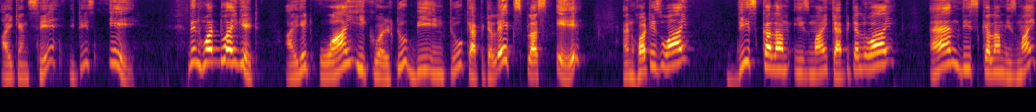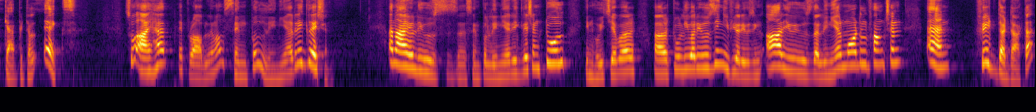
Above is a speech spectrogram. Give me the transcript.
I can say it is a. Then what do I get? I get y equal to b into capital X plus a and what is y? This column is my capital Y and this column is my capital X. So, I have a problem of simple linear regression and I will use simple linear regression tool in whichever uh, tool you are using. If you are using R, you use the linear model function and fit the data,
